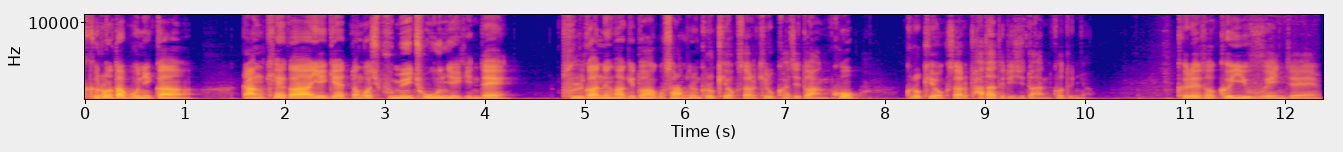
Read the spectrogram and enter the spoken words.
그러다 보니까 랑케가 얘기했던 것이 분명히 좋은 얘기인데 불가능하기도 하고 사람들은 그렇게 역사를 기록하지도 않고 그렇게 역사를 받아들이지도 않거든요. 그래서 그 이후에 이제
